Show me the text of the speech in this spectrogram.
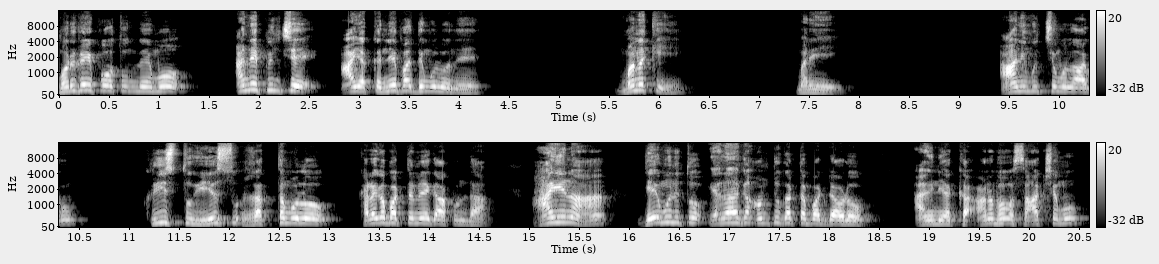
మరుగైపోతుందేమో అనిపించే ఆ యొక్క నేపథ్యంలోనే మనకి మరి ఆనిముత్యములాగు క్రీస్తు యేసు రక్తములో కడగబట్టమే కాకుండా ఆయన దేవునితో ఎలాగ అంటుగట్టబడ్డాడో ఆయన యొక్క అనుభవ సాక్ష్యము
